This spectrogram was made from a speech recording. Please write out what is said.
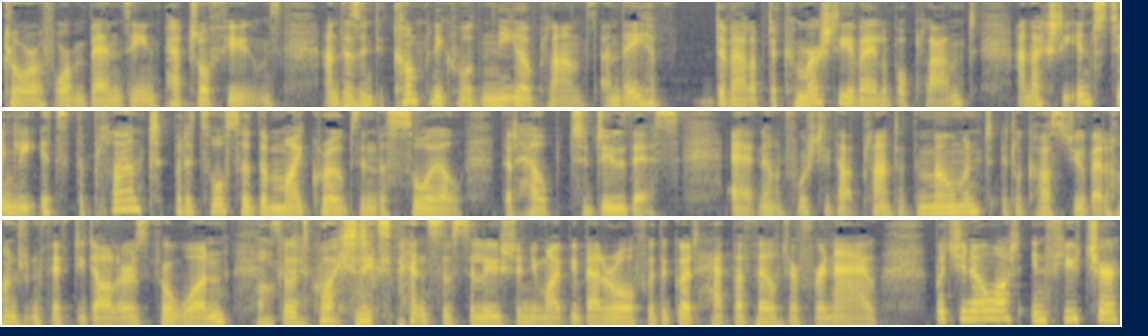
chloroform, benzene, petrol fumes. And there's a company called Neoplants, and they have developed a commercially available plant. And actually, interestingly, it's the plant, but it's also the microbes in the soil that help to do this. Uh, now, unfortunately, that plant at the moment, it'll cost you about $150 for one. So it's quite an expensive solution. You might be better off with a good HEPA filter for now. But you know what? In future,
